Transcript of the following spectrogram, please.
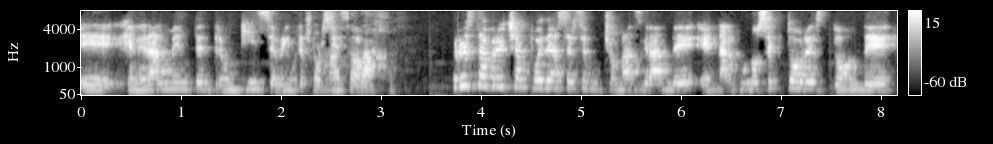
generalmente entre un 15-20% abajo. Pero esta brecha puede hacerse mucho más grande en algunos sectores donde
